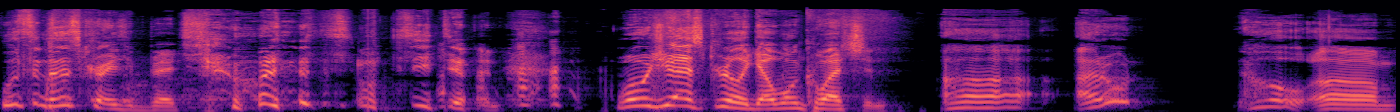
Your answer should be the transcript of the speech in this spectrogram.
Listen to this crazy bitch. What is- What's he doing? What would you ask Gorilla? Got one question. Uh, I don't know. Um,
